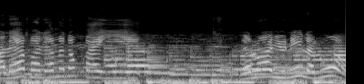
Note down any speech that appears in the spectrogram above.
อแล้วพอแล้วไม่ต้องไปอีกเดี๋ยวรออยู่นี่แหละลูก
